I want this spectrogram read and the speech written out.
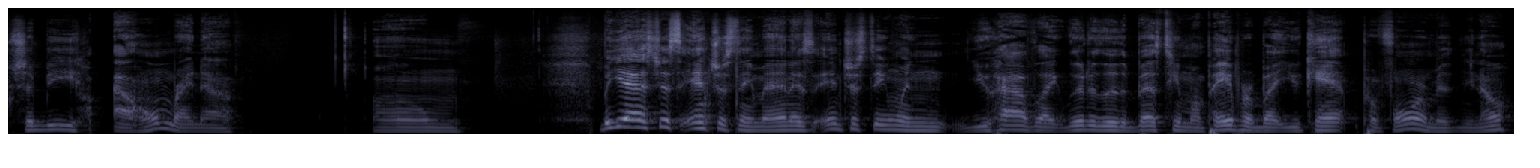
should be at home right now. Um but yeah, it's just interesting, man. It's interesting when you have like literally the best team on paper, but you can't perform, you know?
